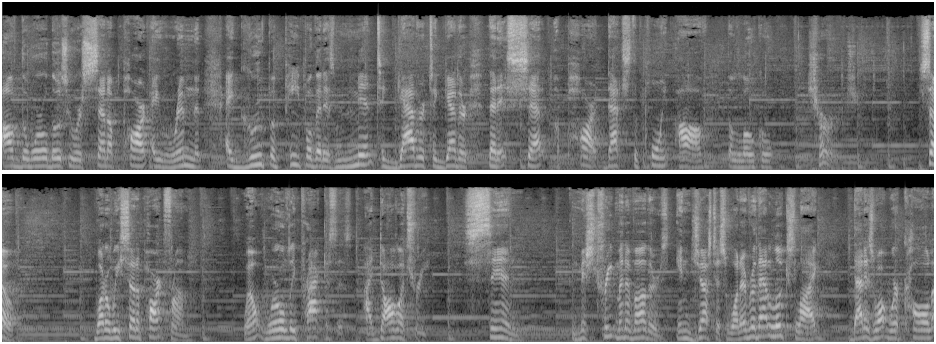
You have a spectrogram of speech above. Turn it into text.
of the world, those who are set apart, a remnant, a group of people that is meant to gather together, that is set apart. That's the point of the local church. So, what are we set apart from? Well, worldly practices, idolatry, sin, mistreatment of others, injustice, whatever that looks like, that is what we're called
